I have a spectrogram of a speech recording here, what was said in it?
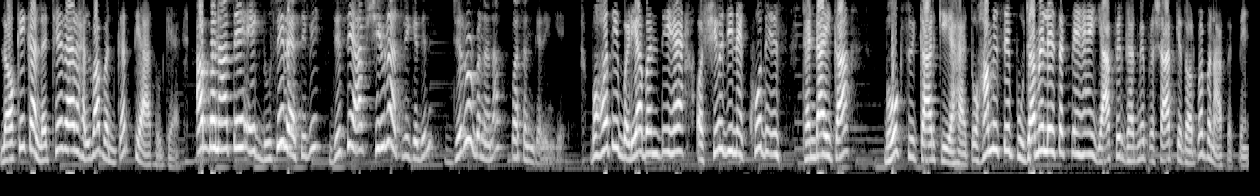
लौकी का लच्छेदार हलवा बनकर तैयार हो गया है। अब बनाते हैं एक दूसरी रेसिपी जिसे आप शिवरात्रि के दिन ज़रूर बनाना पसंद करेंगे। बहुत ही बढ़िया बनती है और शिव जी ने खुद इस ठंडाई का भोग स्वीकार किया है। तो हम इसे पूजा में ले सकते हैं या फिर घर में प्रसाद के तौर पर बना सकते हैं।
